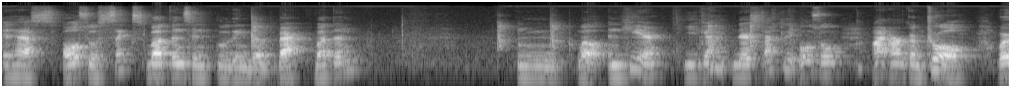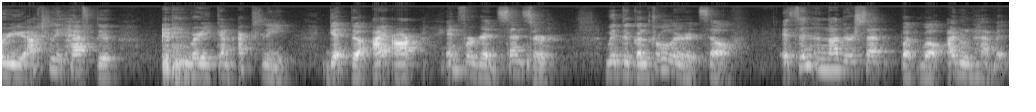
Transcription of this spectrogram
It has also six buttons including the back button. Mm, well, in here, you can, there's actually also IR control where you actually have to, where you can actually get the IR infrared sensor with the controller itself. It's in another set, but well, I don't have it.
